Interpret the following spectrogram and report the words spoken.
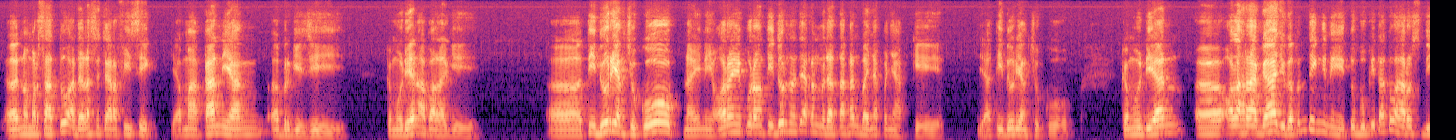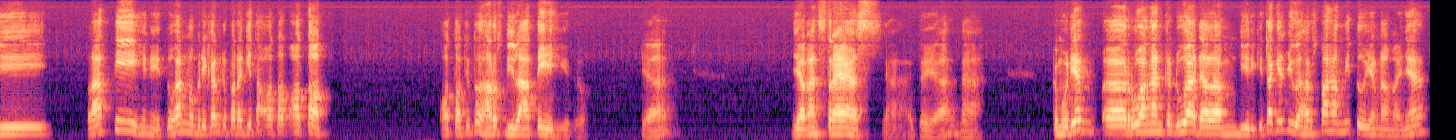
nomor satu adalah secara fisik, ya makan yang eh, bergizi. Kemudian apalagi eh, tidur yang cukup. Nah ini orang yang kurang tidur nanti akan mendatangkan banyak penyakit. Ya tidur yang cukup. Kemudian eh, olahraga juga penting ini. Tubuh kita tuh harus di latih ini. Tuhan memberikan kepada kita otot-otot. Otot itu harus dilatih gitu. Ya. Jangan stres. Ya, itu ya. Nah, kemudian ruangan kedua dalam diri kita kita juga harus paham itu yang namanya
